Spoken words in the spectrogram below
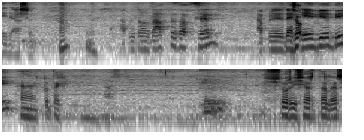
এই যে আসেন। হ্যাঁ? আপনি যখন চাচ্ছেন আপনি দেখিয়ে দিয়ে দিই। হ্যাঁ একটু দেখ। সরিষার তেলের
